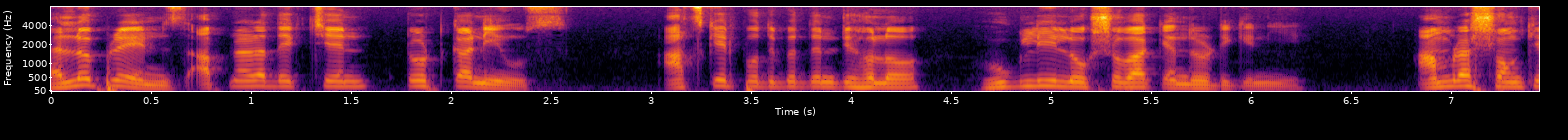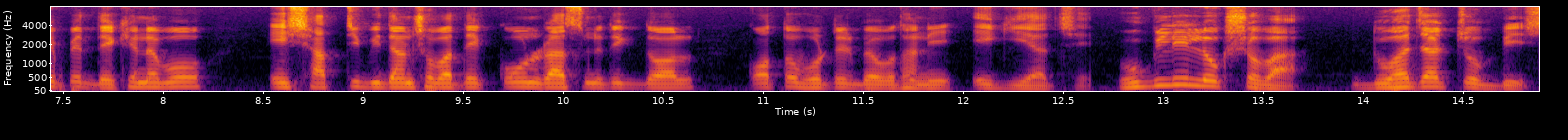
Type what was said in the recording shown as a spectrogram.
হ্যালো ফ্রেন্ডস, আপনারা দেখছেন টোটকা নিউজ। আজকের প্রতিবেদনটি হলো হুগলি লোকসভা কেন্দ্রটিকে নিয়ে। আমরা সংক্ষেপে দেখে নেব এই সাতটি বিধানসভাতে কোন রাজনৈতিক দল কত ভোটের ব্যবধানে এগিয়ে আছে। হুগলি লোকসভা দু হাজার চব্বিশ।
